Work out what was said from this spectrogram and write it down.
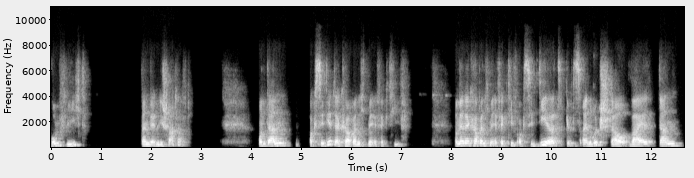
rumfliegt, dann werden die schadhaft. Und dann oxidiert der Körper nicht mehr effektiv. Und wenn der Körper nicht mehr effektiv oxidiert, gibt es einen Rückstau, weil dann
